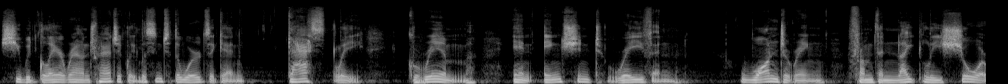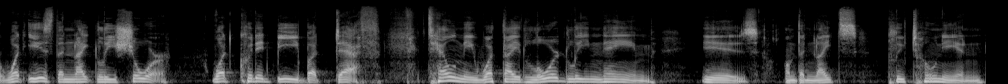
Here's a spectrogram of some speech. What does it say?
She would glare around tragically. Listen to the words again ghastly, grim, an ancient raven wandering from the nightly shore. What is the nightly shore? What could it be but death? Tell me what thy lordly name is on the night's Plutonian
